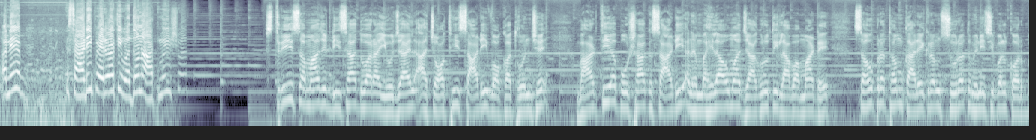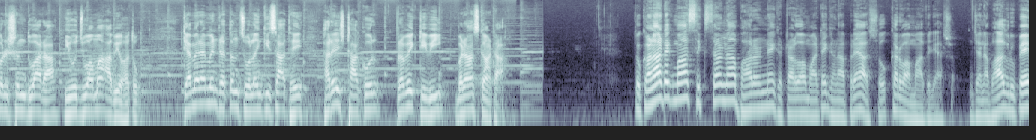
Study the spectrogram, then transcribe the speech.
અને સાડી પહેરવાથી વધુનો આત્મવિશ્વાસ સ્ત્રી સમાજ ડીસા દ્વારા યોજાયેલ આ ચોથી સાડી વોકાથોન છે. ભારતીય પોશાક સાડી અને મહિલાઓમાં જાગૃતિ લાવવા માટે સૌપ્રથમ કાર્યક્રમ સુરત મ્યુનિસિપલ કોર્પોરેશન દ્વારા યોજવામાં આવ્યો હતો. કેમેરામેન રતન સોલંકી સાથે હરેશ ઠાકોર, પ્રવેગ ટીવી, બનાસકાંઠા. તો કર્ણાટકમાં શિક્ષણના ભારણને ઘટાડવા માટે ઘણા પ્રયાસો કરવામાં આવી રહ્યા છે. જેના ભાગરૂપે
